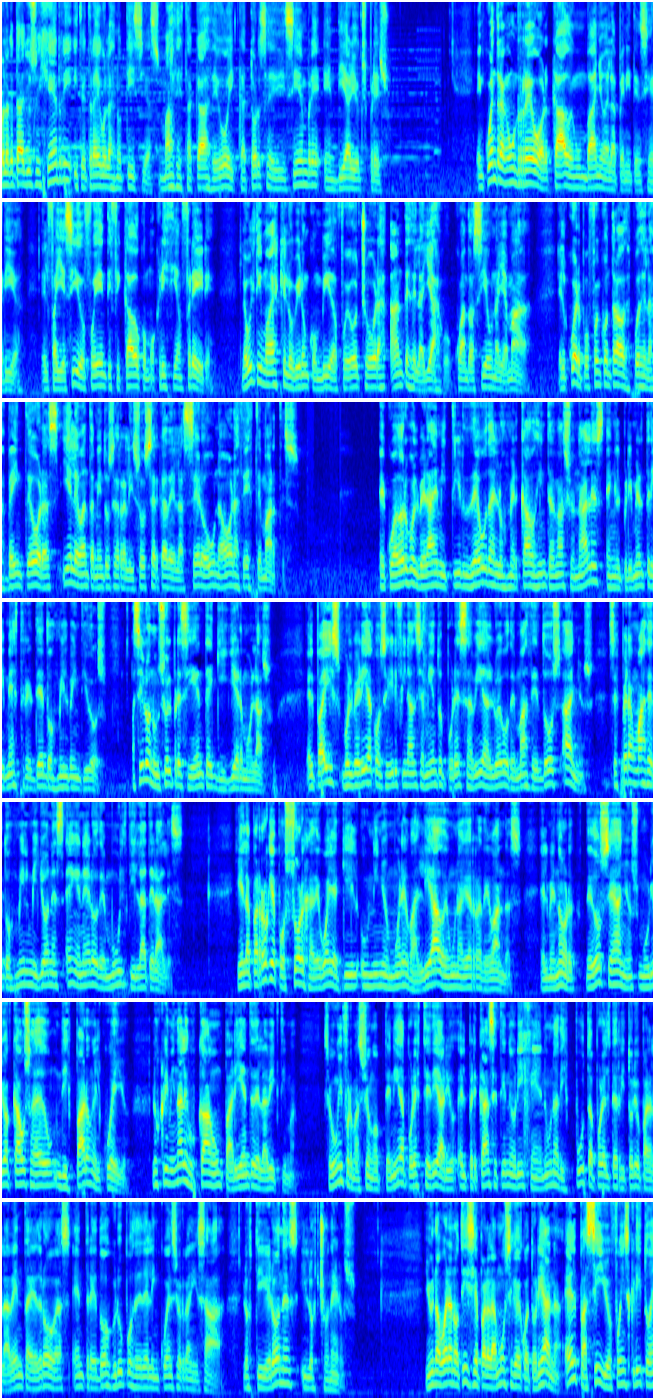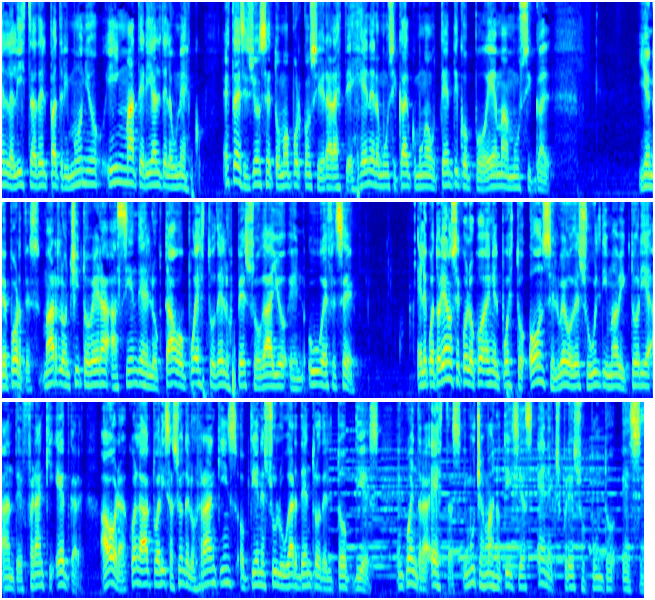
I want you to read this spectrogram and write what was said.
Hola, ¿qué tal? Yo soy Henry y te traigo las noticias más destacadas de hoy, 14 de diciembre, en Diario Expreso. Encuentran a un reo ahorcado en un baño de la penitenciaría. El fallecido fue identificado como Cristian Freire. La última vez que lo vieron con vida fue ocho horas antes del hallazgo, cuando hacía una llamada. El cuerpo fue encontrado después de las 20 horas y el levantamiento se realizó cerca de las 01 horas de este martes. Ecuador volverá a emitir deuda en los mercados internacionales en el primer trimestre de 2022. Así lo anunció el presidente Guillermo Lazo. El país volvería a conseguir financiamiento por esa vía luego de más de dos años. Se esperan más de 2 mil millones en enero de multilaterales. Y en la parroquia Pozorja de Guayaquil, un niño muere baleado en una guerra de bandas. El menor, de 12 años, murió a causa de un disparo en el cuello. Los criminales buscaban un pariente de la víctima. Según información obtenida por este diario, el percance tiene origen en una disputa por el territorio para la venta de drogas entre dos grupos de delincuencia organizada, los tiguerones y los choneros. Y una buena noticia para la música ecuatoriana, El Pasillo fue inscrito en la lista del Patrimonio Inmaterial de la UNESCO. Esta decisión se tomó por considerar a este género musical como un auténtico poema musical. Y en deportes, Marlon Chito Vera asciende al octavo puesto de los peso gallo en UFC. El ecuatoriano se colocó en el puesto 11 luego de su última victoria ante Frankie Edgar. Ahora, con la actualización de los rankings, obtiene su lugar dentro del top 10. Encuentra estas y muchas más noticias en expreso.es.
